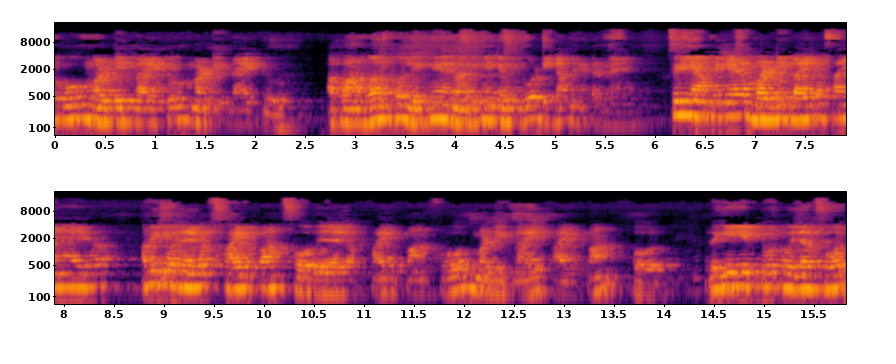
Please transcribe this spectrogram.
two multiply two multiply two upon one को लिखेंगे ना लिखेंगे क्योंकि वो डिनोमिनेटर में है। फिर यहाँ पे क्या है? मल्टीप्लाई का साइन आएगा। अभी क्या हो जाएगा? फाइव पाँच फोर हो जाएगा। फाइव पाँच फोर मल्टीप्लाई फाइव पाँच फोर देखिए ये टू टू हज़ार फोर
